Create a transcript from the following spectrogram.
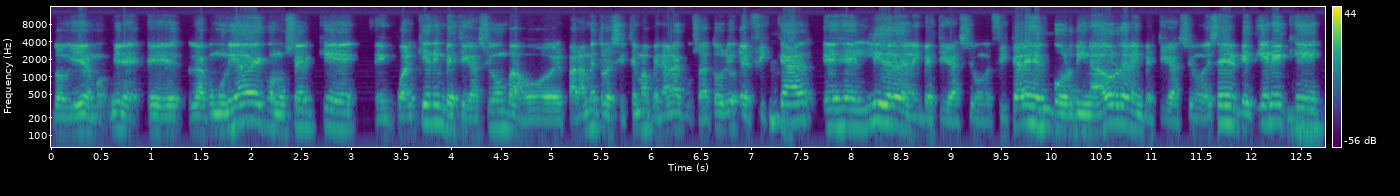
don Guillermo. Mire, eh, la comunidad debe conocer que en cualquier investigación bajo el parámetro del sistema penal acusatorio, el fiscal es el líder de la investigación, el fiscal es el coordinador de la investigación, ese es el que tiene que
